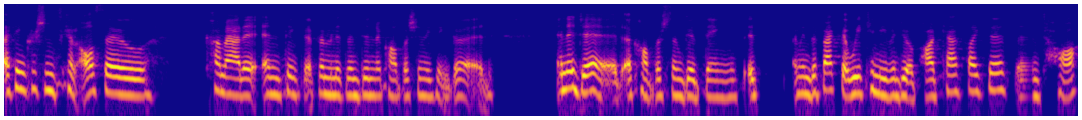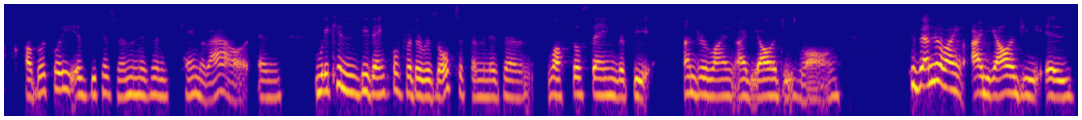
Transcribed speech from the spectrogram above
I think Christians can also come at it and think that feminism didn't accomplish anything good. And it did accomplish some good things. It's, I mean, the fact that we can even do a podcast like this and talk publicly is because feminism came about. And we can be thankful for the results of feminism while still saying that the underlying ideology is wrong. Because the underlying ideology is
